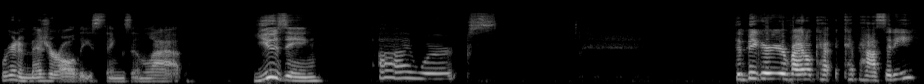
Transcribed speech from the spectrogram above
We're going to measure all these things in lab using iWorx. The bigger your vital ca capacity,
